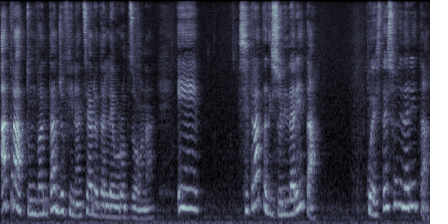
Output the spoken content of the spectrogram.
ha tratto un vantaggio finanziario dall'Eurozona e si tratta di solidarietà. Questa è solidarietà.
